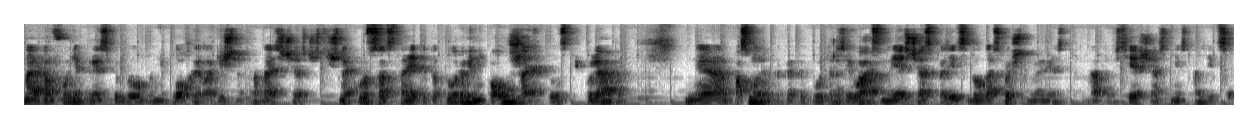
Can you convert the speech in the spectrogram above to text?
На этом фоне, в принципе, было бы неплохо и логично продать сейчас частичный курс, отстоять этот уровень, поужать пыл спекулянтов. Э, посмотрим, как это будет развиваться. Но я сейчас с позиции долгосрочного инвестора. Да, то есть я сейчас не с позиции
